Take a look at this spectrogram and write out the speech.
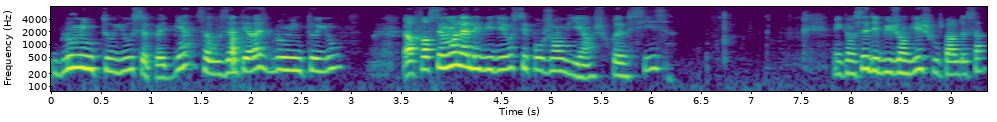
Blooming to You, ça peut être bien. Ça vous intéresse Blooming to You? Alors forcément là les vidéos c'est pour janvier, hein, je précise. Mais comme ça début janvier je vous parle de ça.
